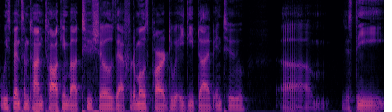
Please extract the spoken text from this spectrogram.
we spent some time talking about two shows that, for the most part, do a deep dive into um, just the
